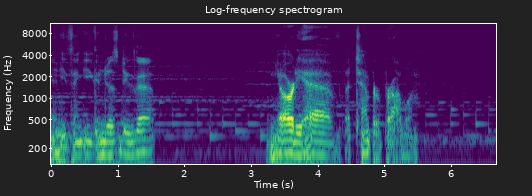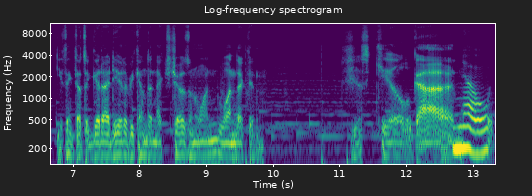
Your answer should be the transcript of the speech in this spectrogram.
And you think you can just do that? You already have a temper problem. You think that's a good idea to become the next chosen one? One that can just kill God? no,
